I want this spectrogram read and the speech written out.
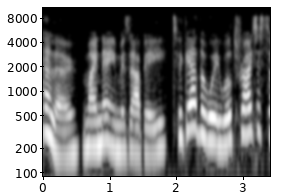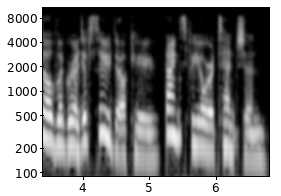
Hello, my name is Abby. Together we will try to solve a grid of Sudoku. Thanks for your attention.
